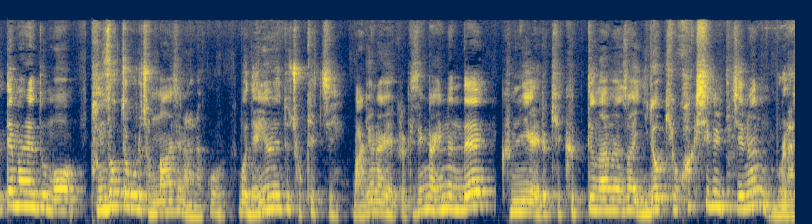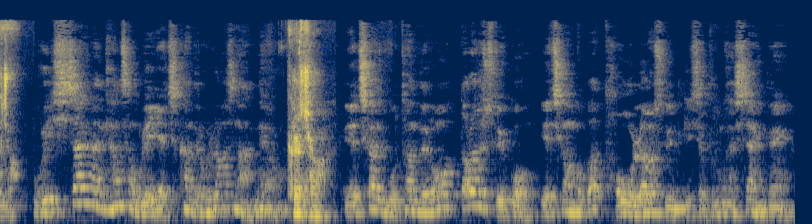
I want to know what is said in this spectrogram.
그때만 해도 뭐 분석적으로 전망하진 않았고 뭐 내년에도 좋겠지 막연하게 그렇게 생각했는데 금리가 이렇게 급등하면서 이렇게 확 식을지는 몰랐죠. 우리 시장이라는 게 항상 우리가 예측한 대로 흘러가지는 않네요. 그렇죠. 예측하지 못한 대로 떨어질 수도 있고 예측한 것보다 더 올라갈 수도 있는 게 진짜 부동산 시장인데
